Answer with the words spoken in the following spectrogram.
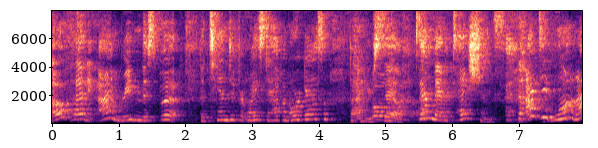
Oh, honey, I'm reading this book, The 10 Different Ways to Have an Orgasm by Yourself. Oh. They're meditations. I did one. I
